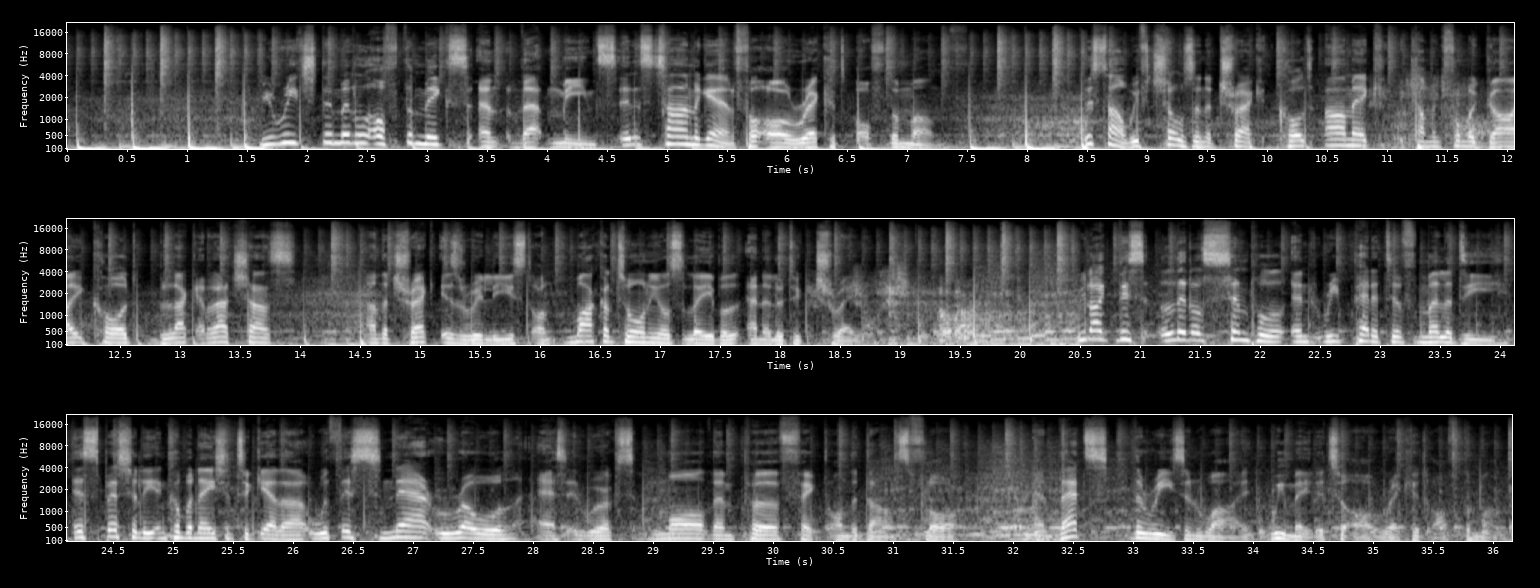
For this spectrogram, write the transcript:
We reached the middle of the mix, and that means it is time again for our record of the month. This time we've chosen a track called Amen, coming from a guy called Blackrachas, and the track is released on Marc Antonio's label Analytic Trail. We like this little simple and repetitive melody, especially in combination together with this snare roll as it works more than perfect on the dance floor. And that's the reason why we made it to our record of the month.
